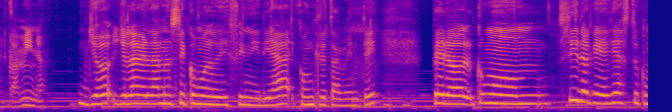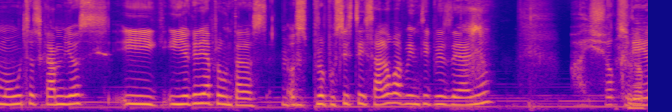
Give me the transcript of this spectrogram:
el camino. Yo, yo la verdad no sé cómo lo definiría concretamente, pero como, sí, lo que decías tú, como muchos cambios, y, y yo quería preguntaros, ¿os propusisteis algo a principios de año? Ay, yo Es una creo...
